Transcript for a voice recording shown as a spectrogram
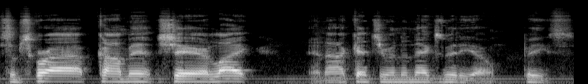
subscribe, comment, share, like, and I'll catch you in the next video. Peace.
